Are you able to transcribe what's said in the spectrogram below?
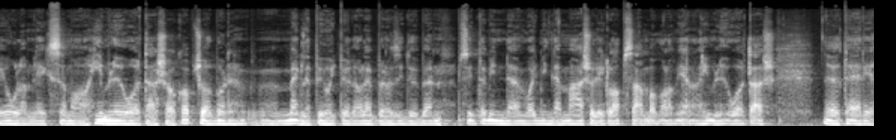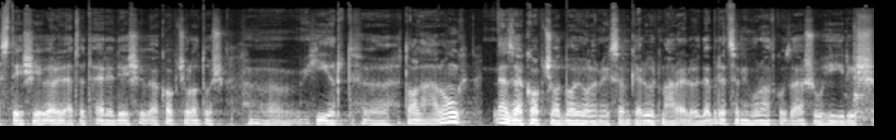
jól emlékszem, a himlőoltással kapcsolatban. Meglepő, hogy például ebben az időben szinte minden, vagy minden második lapszámban valamilyen a himlőoltás terjesztésével, illetve terjedésével kapcsolatos hírt találunk. Ezzel kapcsolatban jól emlékszem, került már elő Debreceni vonatkozású hír is,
